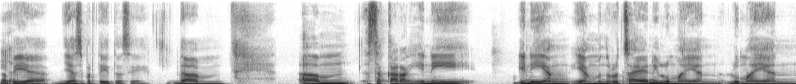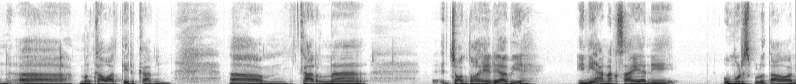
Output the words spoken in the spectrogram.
Tapi ya ya, ya seperti itu sih. Dan um, sekarang ini ini yang yang menurut saya ini lumayan lumayan uh, mengkhawatirkan um, karena contohnya deh Abi ya. Ini anak saya nih umur 10 tahun,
